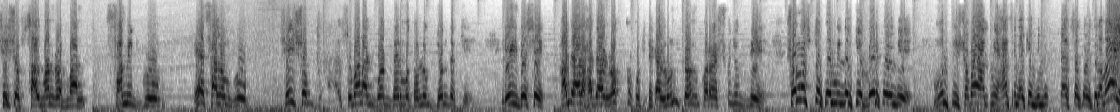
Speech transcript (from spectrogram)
সেই সব Salman Rahman Summit group S Alam group, সেই সব সুবান আকবরদের মতো লোকজনদেরকে এই দেশে হাজার হাজার লক্ষ কোটি টাকা লুণ্ঠন করার সুযোগ দিয়ে সমস্ত কর্মীদেরকে বের করে দিয়ে মন্ত্রিসভায় আমি হাসিনাকে জিজ্ঞাসা করেছিলাম, এই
